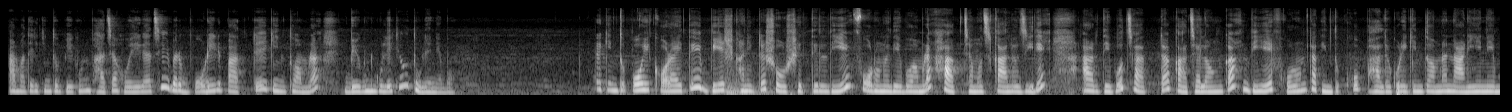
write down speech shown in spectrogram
আমাদের কিন্তু বেগুন ভাজা হয়ে গেছে। এবার বড়ির পাত্রে কিন্তু আমরা বেগুনগুলিকেও তুলে নেব। কিন্তু ওই কড়াইতে বেশ খানিকটা সর্ষের তেল দিয়ে ফোড়নে দেব আমরা হাফ চামচ কালো জিরে আর দেব চারটা কাঁচা লঙ্কা দিয়ে ফোড়নটা কিন্তু খুব ভালো করে কিন্তু আমরা নাড়িয়ে নেব।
